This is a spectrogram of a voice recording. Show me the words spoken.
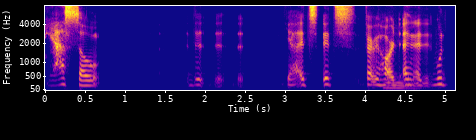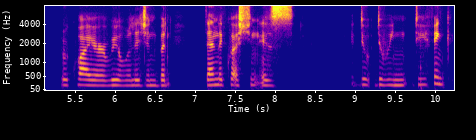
yeah, so the, the, the yeah, it's it's very hard, Mm. and it would require real religion. But then the question is, do do we do you think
